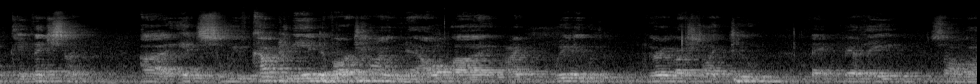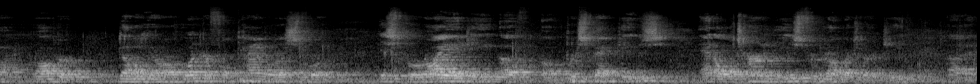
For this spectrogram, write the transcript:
Okay, thank you, son. Uh, it's, we've come to the end of our time now. Uh, I really would very much like to thank Beth A. Sama, Robert Dalia, our wonderful panelists for this variety of, of perspectives and alternatives for dramaturgy. Uh,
